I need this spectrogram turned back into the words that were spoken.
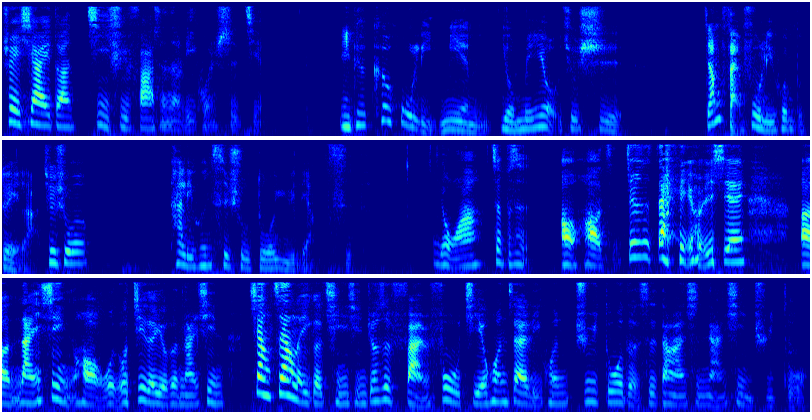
所以下一段继续发生了离婚事件。你的客户里面有没有就是讲反复离婚不对啦，就是说他离婚次数多于两次的？有啊，这不是哦，好，就是在 有一些呃男性哈，我我记得有个男性像这样的一个情形，就是反复结婚再离婚居多的是，当然是男性居多。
